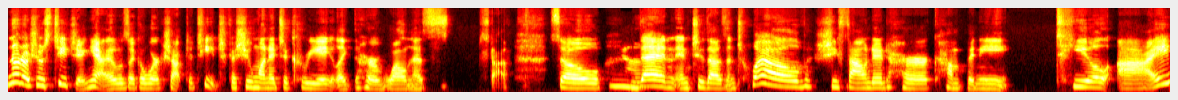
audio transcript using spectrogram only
no no she was teaching. Yeah it was like a workshop to teach because she wanted to create like her wellness stuff. So yeah. then in 2012, she founded her company Teal Eye.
